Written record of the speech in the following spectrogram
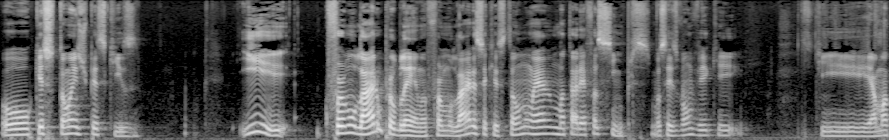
ou questões de pesquisa. E formular um problema, formular essa questão não é uma tarefa simples. Vocês vão ver que, que é, uma,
